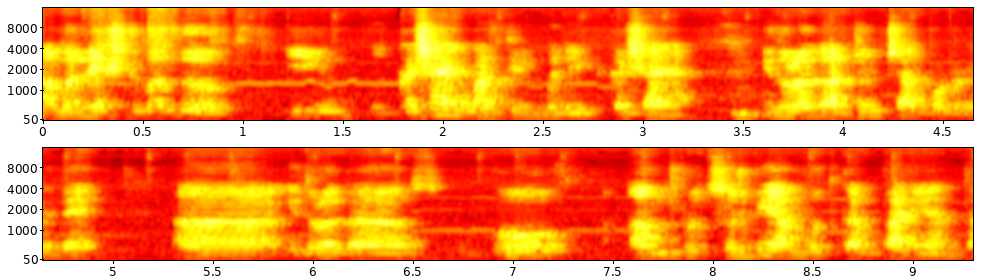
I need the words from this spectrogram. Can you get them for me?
ಆಮೇಲೆ ನೆಕ್ಸ್ಟ್ ಬಂದು ಈ ಕಷಾಯ ಮಾಡ್ತೀವಿ ಮನಿ ಕಷಾಯ. ಇದ್ರೊಳಗೆ ಅರ್ಜುನ್ ಚಾ ಪೌಡರ್ ಇದೆ. ಇದ್ರೊಳಗ ಗೋ ಅಮೃತ್ ಸುರ್ಬಿ ಅಮೃತ್ ಕಂಪಾನಿ ಅಂತ.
